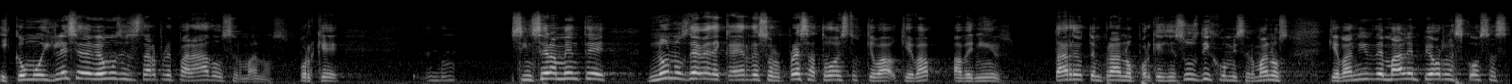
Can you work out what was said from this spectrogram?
Y como iglesia debemos estar preparados, hermanos, porque sinceramente no nos debe de caer de sorpresa todo esto que va, que va a venir tarde o temprano, porque Jesús dijo, mis hermanos, que van a ir de mal en peor las cosas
